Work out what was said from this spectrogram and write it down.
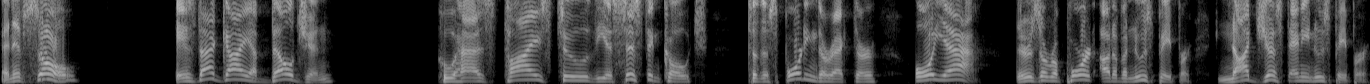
And if so, is that guy a Belgian who has ties to the assistant coach, to the sporting director? Oh yeah, there's a report out of a newspaper, not just any newspaper.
